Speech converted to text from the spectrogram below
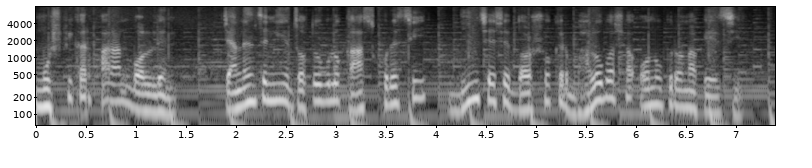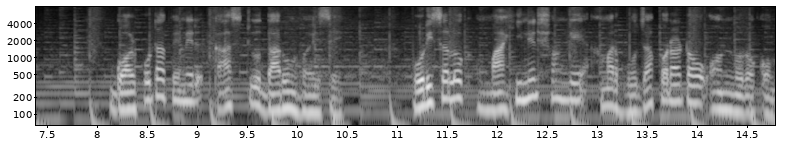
মুশফিকার ফারান বললেন, চ্যালেঞ্জে নিয়ে যতগুলো কাজ করেছি, দিন শেষে দর্শকের ভালোবাসা, অনুপ্রেরণা পেয়েছি। গল্পটা প্রেমের কাজটিও দারুণ হয়েছে। পরিচালক মাহিনের সঙ্গে আমার বোঝাপড়াটাও অন্যরকম।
